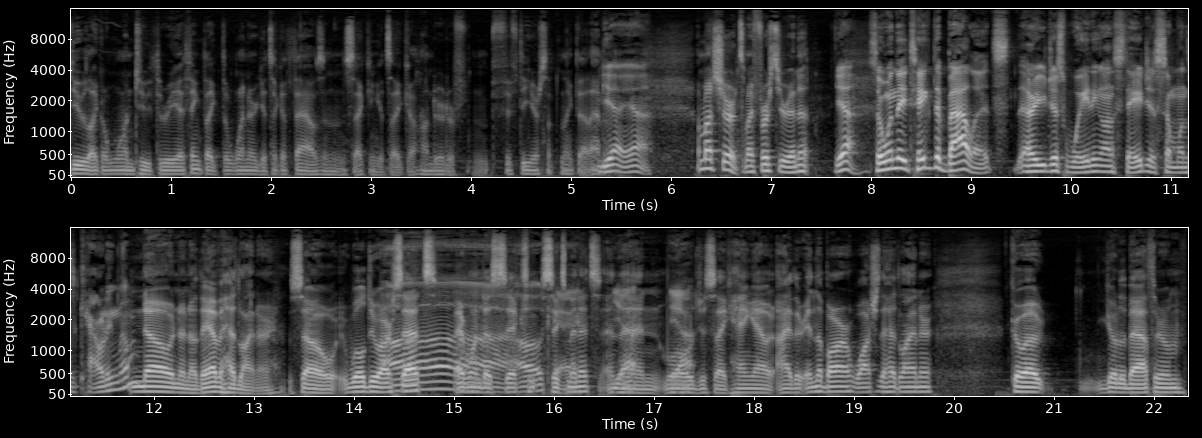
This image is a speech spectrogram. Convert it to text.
do like a one, two, three. I think like the winner gets like a thousand, the second gets like a hundred or f- fifty or something like that. Yeah, yeah. I'm not sure. It's my first year in it. Yeah. So when they take the ballots, are you just waiting on stage as someone's counting them? No, no, no. They have a headliner, so we'll do our sets. Everyone does six Ah, six minutes, and Yeah, then we'll yeah. just like hang out either in the bar, watch the headliner, go out, go to the bathroom,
